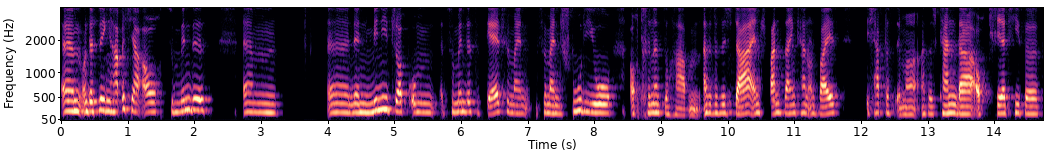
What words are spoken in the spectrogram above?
Ähm, und deswegen habe ich ja auch zumindest ähm, äh, einen Minijob, um zumindest das Geld für mein, für mein Studio auch drinnen zu haben. Also, dass ich mhm. da entspannt sein kann und weiß, ich habe das immer. Also, ich kann da auch kreative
